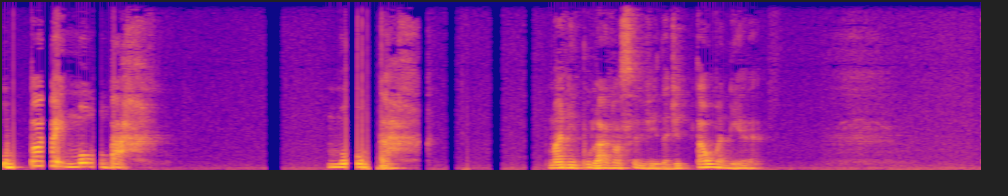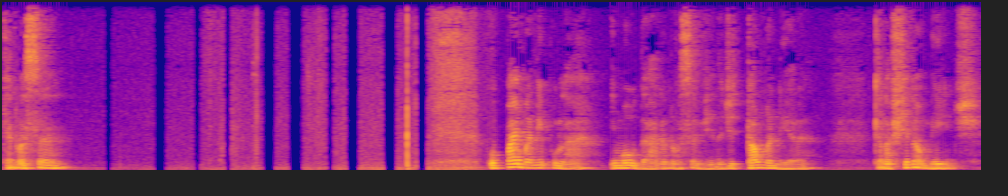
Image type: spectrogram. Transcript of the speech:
O Pai moldar, moldar, manipular nossa vida de tal maneira que a nossa o Pai manipular e moldar a nossa vida de tal maneira que ela finalmente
